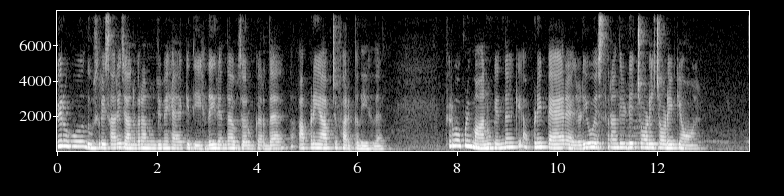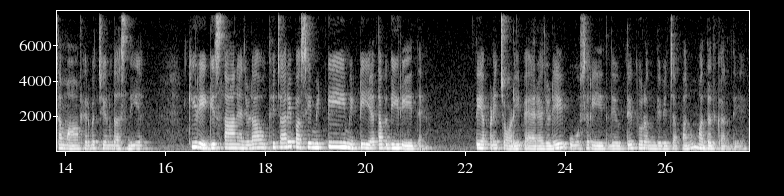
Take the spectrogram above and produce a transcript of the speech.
ਫਿਰ ਉਹ ਦੂਸਰੇ ਸਾਰੇ ਜਾਨਵਰਾਂ ਨੂੰ ਜਿਵੇਂ ਹੈ ਕਿ ਦੇਖਦਾ ਹੀ ਰਹਿੰਦਾ ਆਬਜ਼ਰਵ ਕਰਦਾ ਹੈ, ਤਾਂ ਆਪਣੇ ਆਪ 'ਚ ਫ਼ਰਕ ਦੇਖਦਾ ਹੈ। ਫਿਰ ਉਹ ਆਪਣੀ ਮਾਂ ਨੂੰ ਕਹਿੰਦਾ ਹੈ ਕਿ ਆਪਣੇ ਪੈਰ ਹੈ ਜਿਹੜੇ, ਉਹ ਇਸ ਤਰ੍ਹਾਂ ਦੇ ਏਡੇ ਚੌੜੇ ਚੌੜੇ ਕਿਉਂ ਹੈ? ਤਾਂ ਮਾਂ ਫਿਰ ਬੱਚੇ ਨੂੰ ਦੱਸਦੀ ਹੈ ਕਿ ਰੇਗਿਸਤਾਨ ਹੈ ਜਿਹੜਾ, ਉੱਥੇ ਚਾਰੇ ਪਾਸੇ ਮਿੱਟੀ ਮਿੱਟੀ ਹੈ, ਤਪਦੀ ਰੇਤ ਹੈ। ਤੇ ਆਪਣੇ ਚੌੜੇ ਪੈਰ ਹੈ ਜਿਹੜੇ, ਉਸ ਰੇਤ ਦੇ ਉੱਤੇ ਤੁਰਨ ਦੇ ਵਿੱਚ ਆਪਾਂ ਨੂੰ ਮਦਦ ਕਰਦੇ ਹੈ।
